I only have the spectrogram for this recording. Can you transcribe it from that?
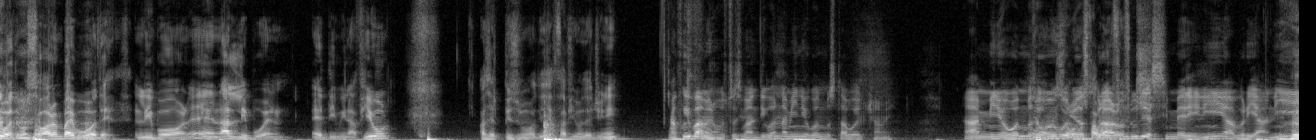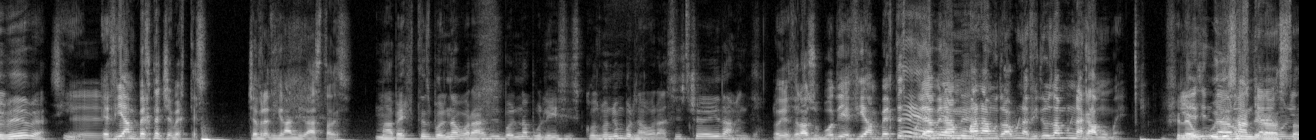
πούτε, προς το παρόν δεν πάει πούτε. Λοιπόν, ε, άλλοι που είναι έτοιμοι να φύγουν. Ας ελπίσουμε ότι θα φύγουν το κοινοί. Αφού είπαμε όμως το σημαντικό είναι να μείνει ο κόσμος στα βουέλτσαμε. Αν μείνει ο κόσμος, Ε, εγώ είμαι νομίζω κοριός ο που κόσμος λαλούν στα τούτη βουέλτσες. σημερινή, αυριανή. Βέβαια. Ε, Εφύγαν παίχτες και παίχτες. Και βρέθηκαν αντικάστατες. Μα παίχτες μπορεί να αγοράσεις, μπορεί να πουλήσεις. Κόσμος δεν μπορεί να αγοράσεις και είδαμε το. Όχι, θέλω να σου πω ότι εφύγαν παίχτες Ναι, που λέμε ναι, να ναι. μάνα μου τώρα που να φύγουν να μου να κάνουμε. Φίλε, Είδες ούτε τα σαν αρρώστια,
